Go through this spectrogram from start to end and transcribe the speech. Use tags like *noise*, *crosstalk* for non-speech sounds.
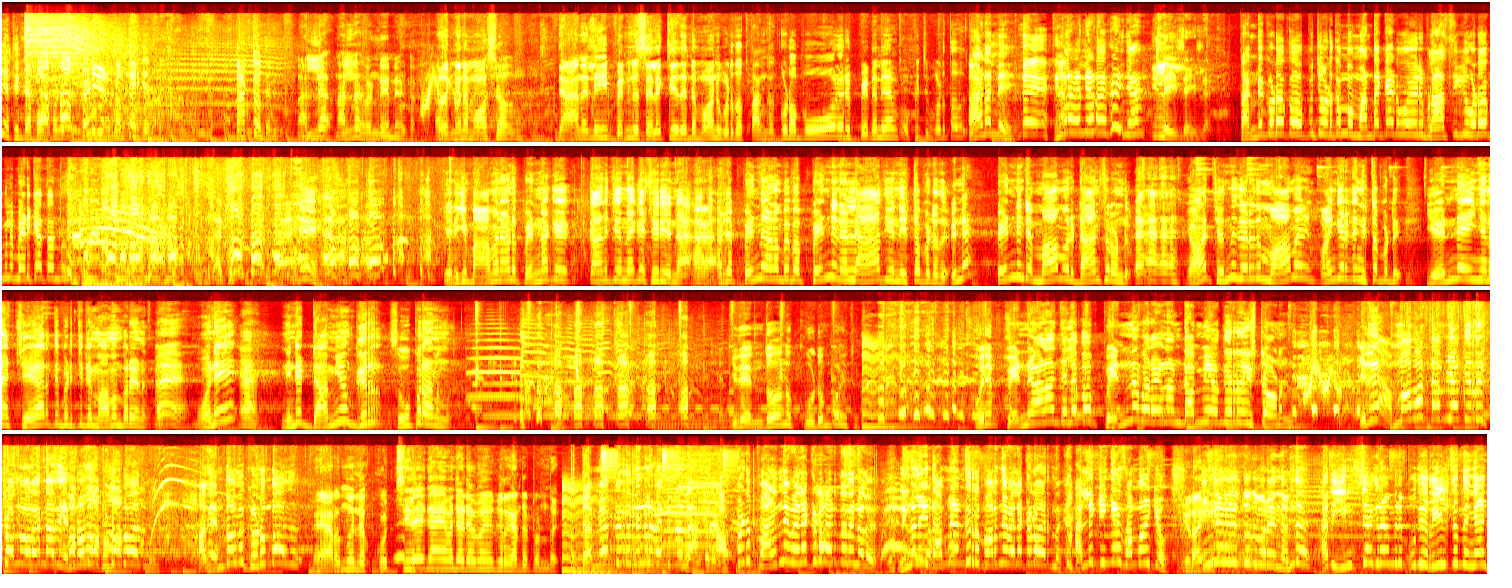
കാര്യത്തിന്റെ തന്നെ. നല്ല നല്ല പെണ്ണ് തന്നെ കേട്ടോ. അതെങ്ങനെ മോശമാകും ഞാനല്ലേ ഈ പെണ്ണിനെ സെലക്ട് ചെയ്ത് എന്റെ മോന് കൊടുത്ത തങ്കക്കുടം പോലൊരു പെണ്ണിനെ ഞാൻ ഒപ്പിച്ചു കൊടുത്തത്. ആണല്ലേ? നിങ്ങളെ കല്യാണം കഴിഞ്ഞ? ഇല്ല ഇല്ല ഇല്ല. തങ്കക്കുടമൊക്കെ ഒപ്പിച്ചു കൊടുക്കുമ്പോ മണ്ടക്കാട് പോയൊരു പ്ലാസ്റ്റിക് കുടമെങ്കിലും മേടിക്കാത്ത *laughs* എനിക്ക് മാമനാണ് പെണ്ണൊക്കെ കാണിച്ചു തന്നേക്കെ ശരി തന്നെ. പക്ഷെ പെണ്ണ് കാണുമ്പോ ഇപ്പൊ പെണ്ണിനല്ല ആദ്യം എന്നെ ഇഷ്ടപ്പെട്ടത്. പിന്നെ? പെണ്ണിന്റെ മാമ ഒരു ഡാൻസർ ഉണ്ട് ഞാൻ ചെന്ന് കരുത് മാമൻ ഭയങ്കരമായിട്ട് ഇഷ്ടപ്പെട്ട്. എന്നെ ഇങ്ങനെ ചേർത്ത് പിടിച്ചിട്ട് മാമൻ പറയണു മോനെ നിന്റെ ഡമിയോ ഗിർ സൂപ്പർ ആണെന്ന് ഇത് എന്തോന്ന് കുടുംബം ഇത്? ഒരു പെണ്ണ് കാണാൻ ചിലപ്പോ പെണ്ണ് പറയണം ഡമ്മിയോ ഗിർ ഇഷ്ടമാണെന്ന്. ഇത് അമ്മാവൻ ഡമ്മിയോ ഗിർ ഇഷ്ടം എന്ന് പറയുന്നത് എന്തോന്ന് കുടുംബം അത്? അത് എന്തോന്ന് കുടുംബം അത്? വേറൊന്നുമില്ല കൊച്ചിയിലെ ഞാൻ അവന്റെ ഡമ്യാങ്കർ കണ്ടിട്ടുണ്ട്. ഡമ്യാങ്കർ നിങ്ങൾ കണ്ടിട്ടുണ്ടോ അപ്പോഴും പറഞ്ഞു വിലക്കണമായിരുന്നു നിങ്ങൾ നിങ്ങൾ ഈ ഡമ്മിയോ പറഞ്ഞു വിലക്കണമായിരുന്നു. അല്ലെങ്കിൽ ഇങ്ങനെ സംഭവിക്കോ. ഇങ്ങനെ നിങ്ങൾ എന്തോന്ന് പറയുന്നത്? അത് ഇൻസ്റ്റാഗ്രാമിൽ പുതിയ റീൽസ് എന്ന് ഞാൻ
